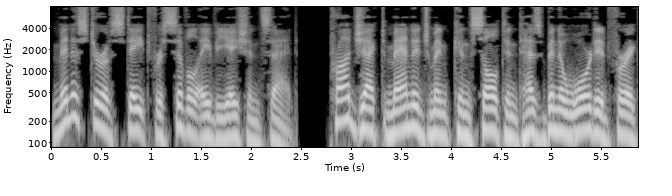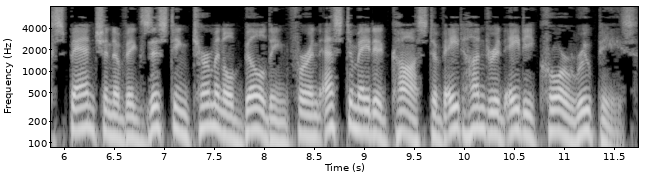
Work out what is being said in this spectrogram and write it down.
Minister of State for Civil Aviation said, "...project management consultant has been awarded for expansion of existing terminal building for an estimated cost of 880 crore rupees."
